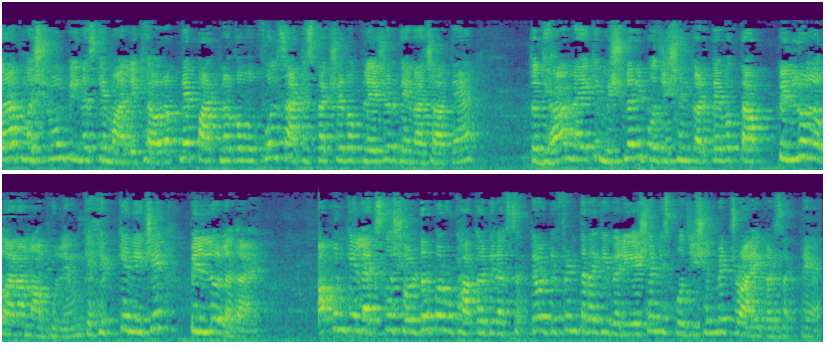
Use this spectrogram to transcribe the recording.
अगर आप मशरूम पीनस के मालिक है और अपने पार्टनर को वो फुल सेटिस्फेक्शन और प्लेजर देना चाहते हैं तो ध्यान रहे कि मिशनरी पोजीशन करते वक्त आप पिल्लो लगाना ना भूलें। उनके हिप के नीचे पिल्लो लगाएँ। आप उनके लेग्स को शोल्डर पर उठाकर भी रख सकते हैं और डिफरेंट तरह की वेरिएशन इस पोजीशन में ट्राई कर सकते हैं।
